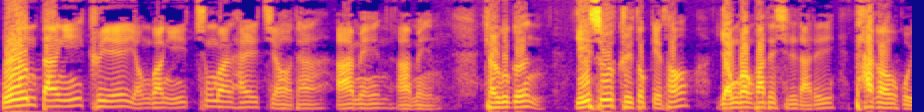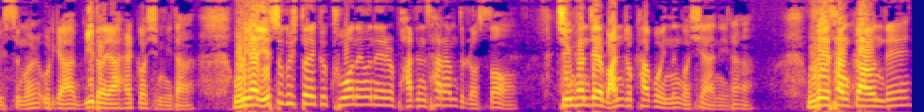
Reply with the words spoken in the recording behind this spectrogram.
온 땅이 그의 영광이 충만할지어다. 아멘, 아멘. 결국은 예수 그리스도께서 영광 받으실 날이 다가오고 있음을 우리가 믿어야 할 것입니다. 우리가 예수 그리스도의 그 구원의 은혜를 받은 사람들로서 지금 현재 만족하고 있는 것이 아니라 우리의 삶 가운데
